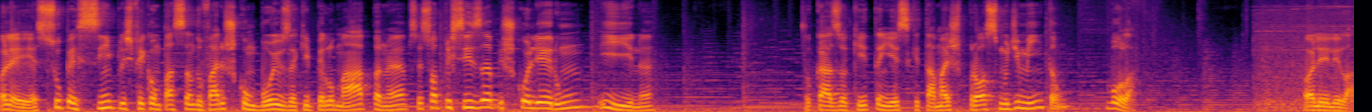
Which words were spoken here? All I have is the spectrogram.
Olha aí, é super simples, ficam passando vários comboios aqui pelo mapa, né? Você só precisa escolher um e ir, né? No caso aqui tem esse que está mais próximo de mim, então vou lá. Olha ele lá.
